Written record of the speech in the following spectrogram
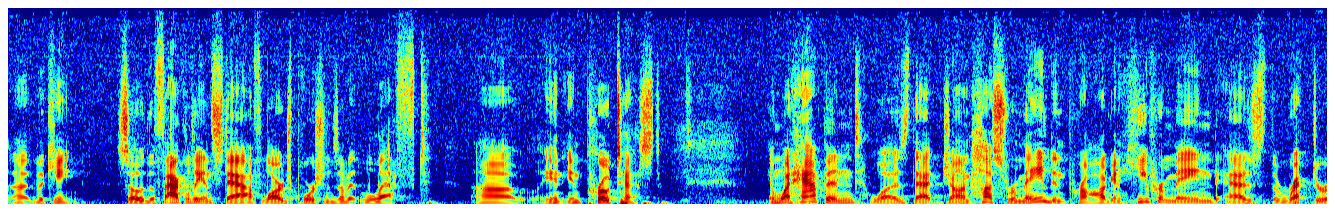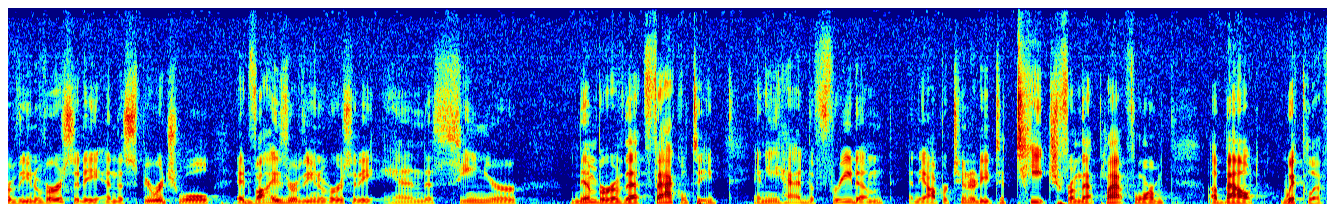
uh, the king. So the faculty and staff, large portions of it left uh, in, in protest. And what happened was that John Huss remained in Prague and he remained as the rector of the university and the spiritual advisor of the university and the senior member of that faculty. And he had the freedom and the opportunity to teach from that platform about Wycliffe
